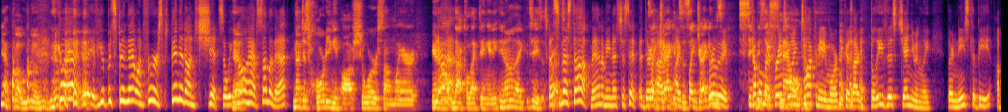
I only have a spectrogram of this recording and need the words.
Yeah. Well, uh, Go ahead. if you but spend that one first, spend it on shit so we can Yeah. all have some of that. Not just hoarding it offshore somewhere. You know, Yeah. not collecting any. You know, like Jesus Christ. That's Christ. messed up, man. I mean, that's just it. it's like dragons. it's like dragons. A couple of my like friends won't even talk to me anymore because I believe this genuinely. There needs to be a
